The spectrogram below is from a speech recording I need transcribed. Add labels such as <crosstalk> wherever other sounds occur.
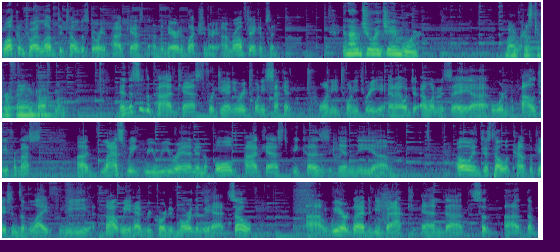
Welcome to I Love to Tell the Story, a podcast on the narrative lectionary. I'm Rolf Jacobson. And I'm Joy J. Moore. And I'm Christopher Fan Kaufman. And this is the podcast for January 22nd, 2023. And I, would, I wanted to say uh, a word of apology from us. Uh, last week we reran an old podcast because in the um, oh, and just all the complications of life, we thought we had recorded more than we had. So uh, we are glad to be back, and uh, so uh, the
